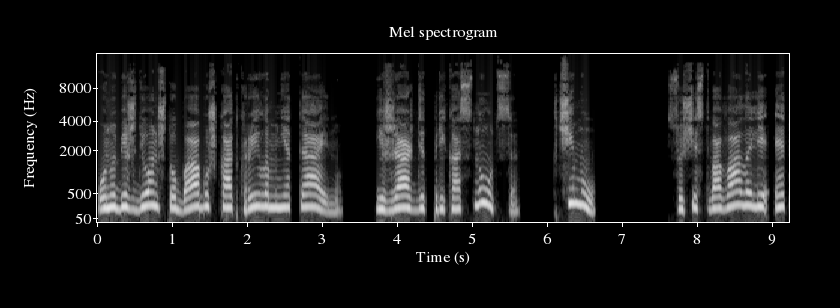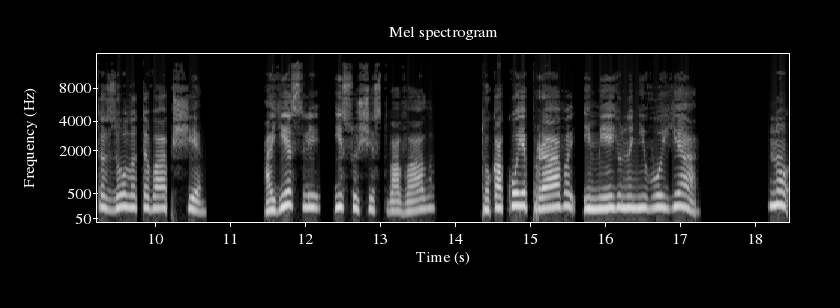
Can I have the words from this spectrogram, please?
Он убежден, что бабушка открыла мне тайну и жаждет прикоснуться. К чему? Существовало ли это золото вообще. А если и существовало, то какое право имею на него я? Но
